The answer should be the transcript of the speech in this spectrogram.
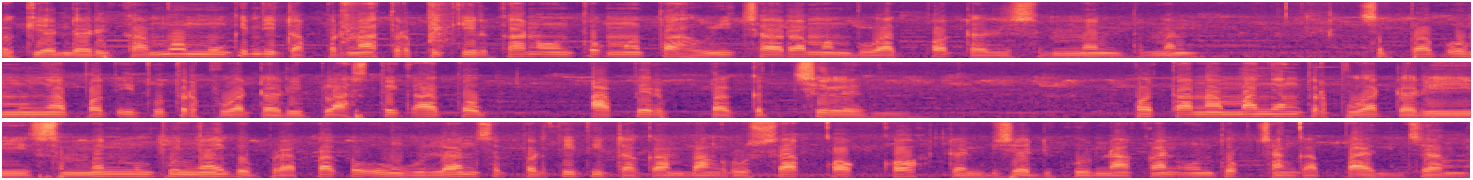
Sebagian dari kamu mungkin tidak pernah terpikirkan untuk mengetahui cara membuat pot dari semen teman. Sebab umumnya pot itu terbuat dari plastik atau papir bag kecil. Pot tanaman yang terbuat dari semen mempunyai beberapa keunggulan seperti tidak gampang rusak, kokoh, dan bisa digunakan untuk jangka panjang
